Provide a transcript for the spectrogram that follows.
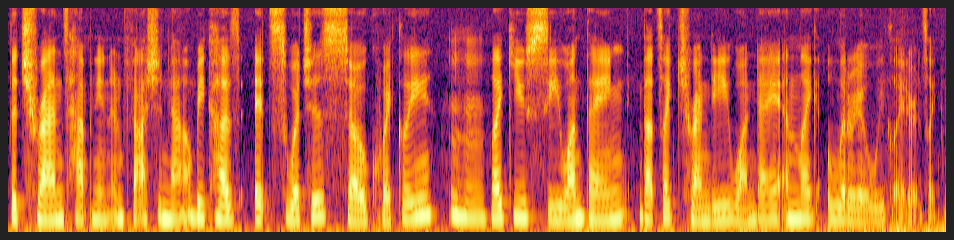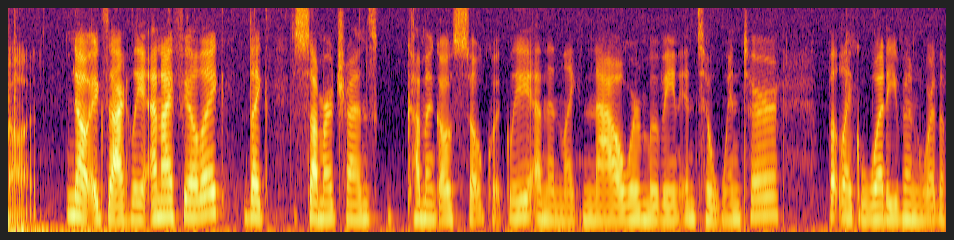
the trends happening in fashion now because it switches so quickly. Mm-hmm. Like you see one thing that's like trendy one day, and like literally a week later, it's like not. No, exactly. And I feel like like summer trends come and go so quickly, and then like now we're moving into winter but like, what even were the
